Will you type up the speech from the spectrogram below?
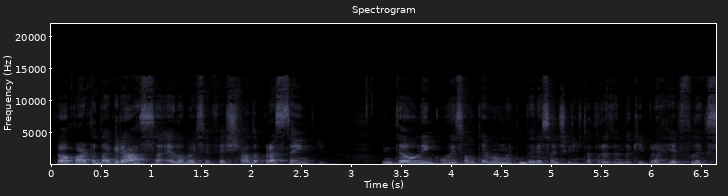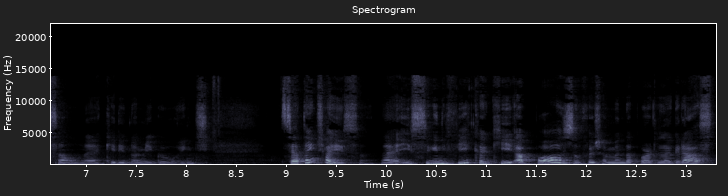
Então a porta da graça ela vai ser fechada para sempre. Então, Lincoln, esse é um tema muito interessante que a gente está trazendo aqui para reflexão, né, querido amigo ouvinte. Se atente a isso, né? Isso significa que após o fechamento da porta da graça,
